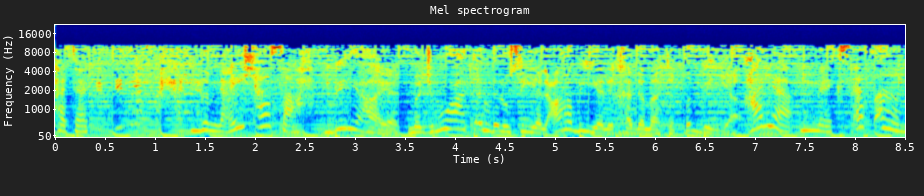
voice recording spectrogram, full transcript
بصحتك ضمن عيشها صح. برعاية مجموعة أندلسية العربية للخدمات الطبية. على ميكس أف أم.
